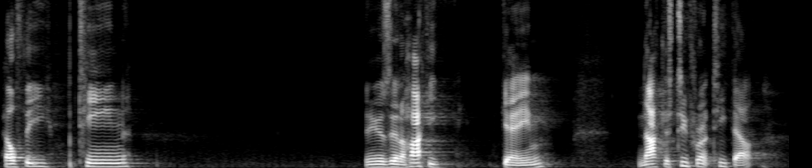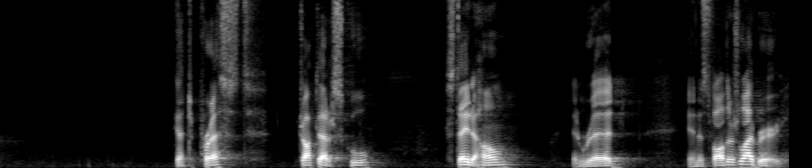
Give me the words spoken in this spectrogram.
healthy teen. And he was in a hockey game, knocked his two front teeth out, got depressed, dropped out of school, stayed at home, and read in his father's library.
